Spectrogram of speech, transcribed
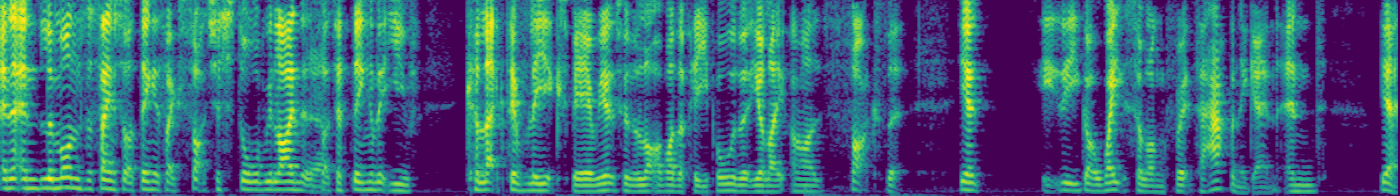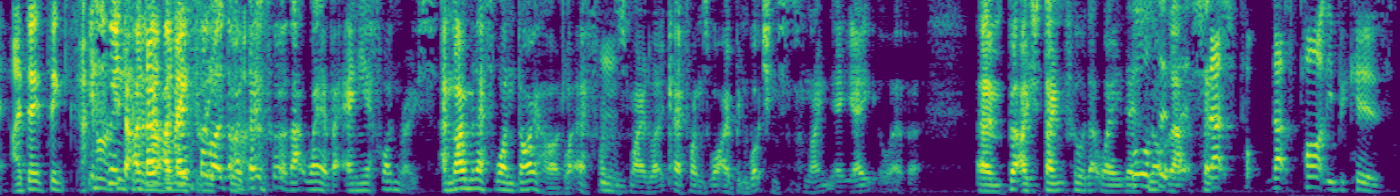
and and Le Mans the same sort of thing. It's like such a storyline that's Yeah. such a thing that you've collectively experienced with a lot of other people that you're like, oh, it sucks that you know, you got to wait so long for it to happen again. And yeah, I don't think I it's can't weird think that I don't. I don't feel that like that. I don't like feel that way about any F1 race, and I'm an F1 diehard. Like Hmm. F1's my like F1's what I've been watching since 1988 or whatever. Um, but I just don't feel that way. There's also, not that that- sense. that's that's partly because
